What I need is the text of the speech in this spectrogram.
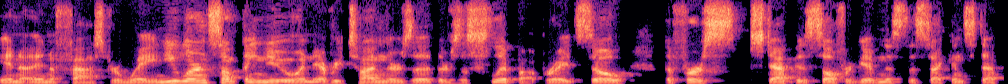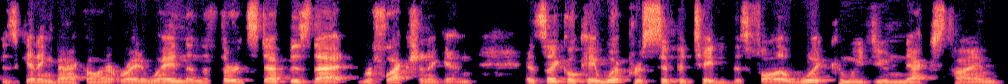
in a, in a faster way. And you learn something new, and every time there's a there's a slip up, right? So the first step is self forgiveness. The second step is getting back on it right away, and then the third step is that reflection again it's like okay what precipitated this fallout what can we do next time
